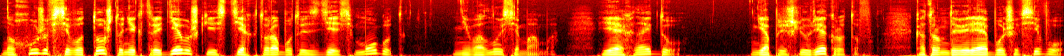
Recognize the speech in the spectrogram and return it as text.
Но хуже всего то, что некоторые девушки из тех, кто работает здесь, могут... Не волнуйся, мама, я их найду. Я пришлю рекрутов, которым доверяю больше всего,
